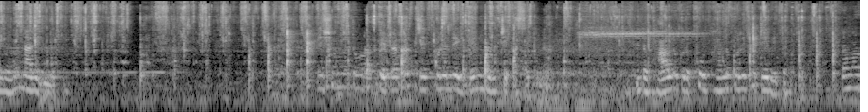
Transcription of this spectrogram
এইভাবে নাড়িয়ে এই সময় তোমরা পেটাটা চেক করে দেখবে নুন ঠিক আছে কিনা। এটা ভালো করে, খুব ভালো করে ফুটিয়ে নিতে হবে। আমার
